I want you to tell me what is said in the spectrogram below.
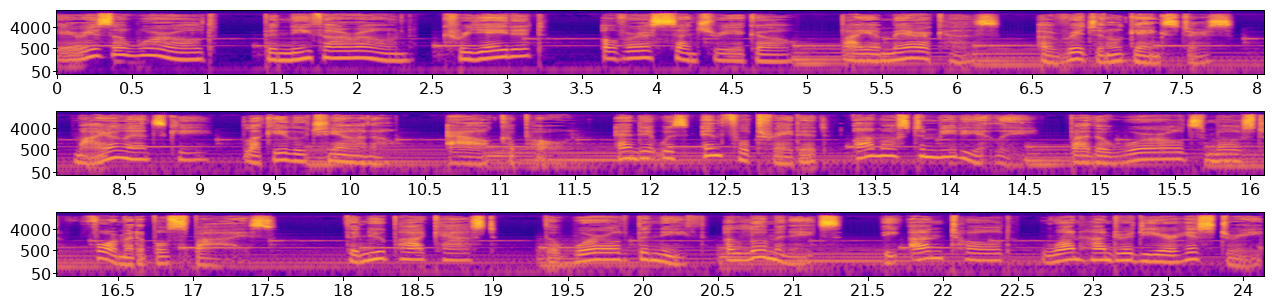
There is a world beneath our own, created over a century ago by America's original gangsters, Meyer Lansky, Lucky Luciano, Al Capone. And it was infiltrated almost immediately by the world's most formidable spies. The new podcast, The World Beneath, illuminates the untold 100 year history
